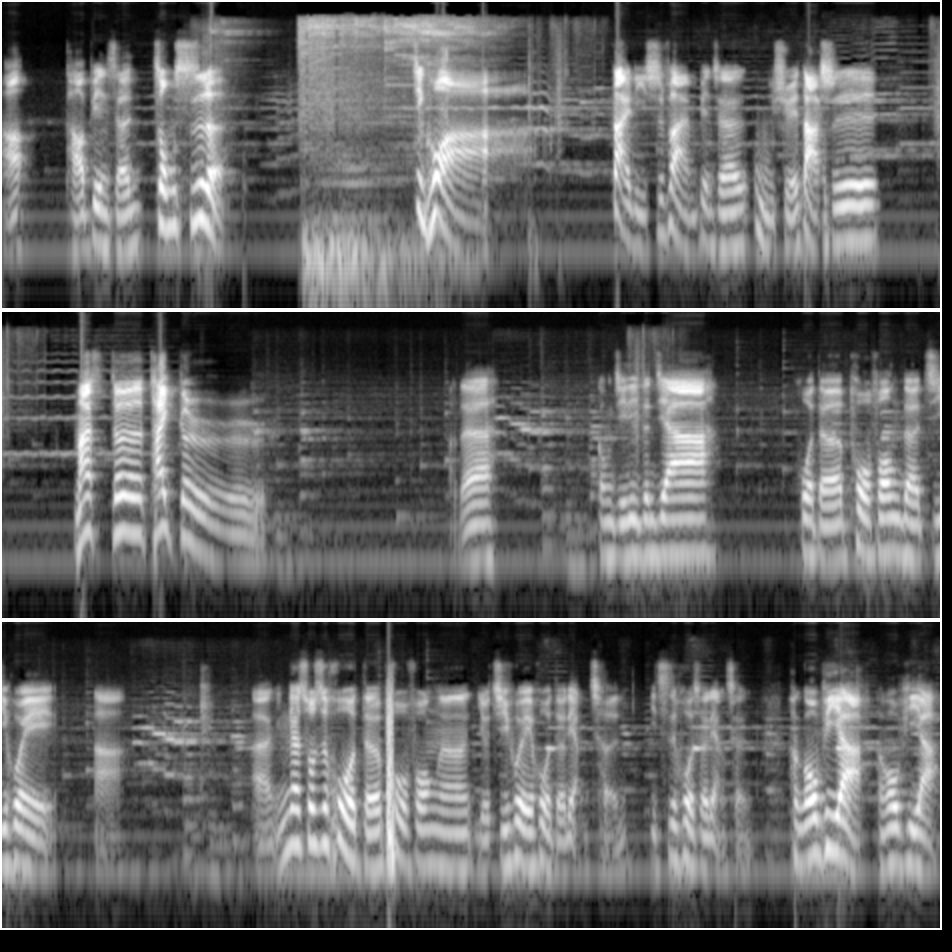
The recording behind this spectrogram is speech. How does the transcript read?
好，它要变成宗师了。进化，代理师范变成武学大师，Master Tiger。好的，攻击力增加，获得破风的机会啊啊，应该说是获得破风呢，有机会获得两成，一次获得两成，很 OP 啊，很 OP 啊。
